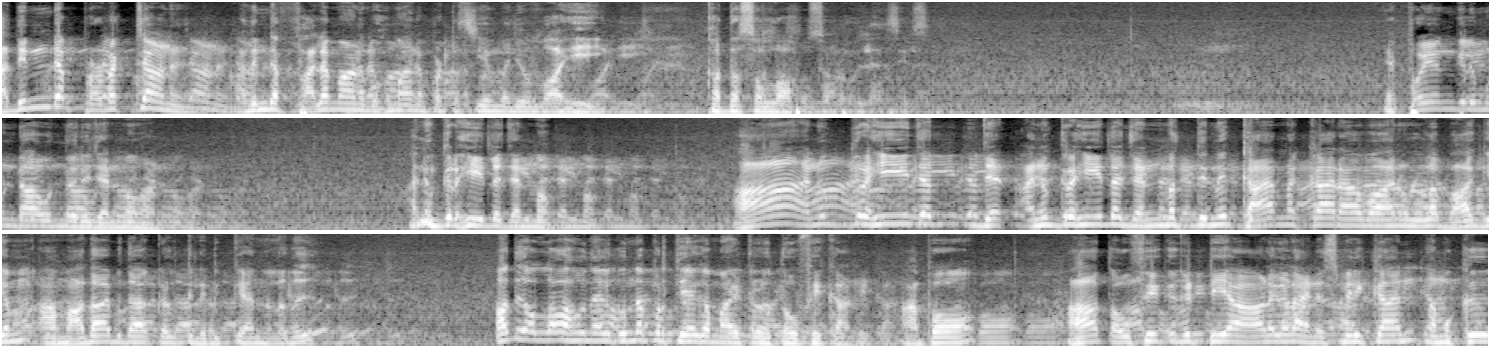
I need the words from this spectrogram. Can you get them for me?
അതിന്റെ പ്രൊഡക്റ്റാണ് അതിന്റെ ഫലമാണ് ബഹുമാനപ്പെട്ട സി എം വലിയുല്ലാഹി ഖദ്ദസല്ലാഹു സിറഹുൽ അസീസ്. എപ്പോഴെങ്കിലും ഉണ്ടാവുന്ന ഒരു ജന്മമാണ്. അനുഗ്രഹീത ജന്മം. ആ അനുഗ്രഹീത അനുഗ്രഹീത ജന്മത്തിന് കാരണക്കാരാവാനുള്ള ഭാഗ്യം ആ മാതാപിതാക്കൾക്ക് ലഭിക്കുക എന്നുള്ളത് അത് അള്ളാഹു നൽകുന്ന പ്രത്യേകമായിട്ടുള്ള തൗഫീഖാണ്. അപ്പോ ആ തൗഫീഖ് കിട്ടിയ ആളുകളെ അനുസ്മരിക്കാൻ നമുക്ക്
